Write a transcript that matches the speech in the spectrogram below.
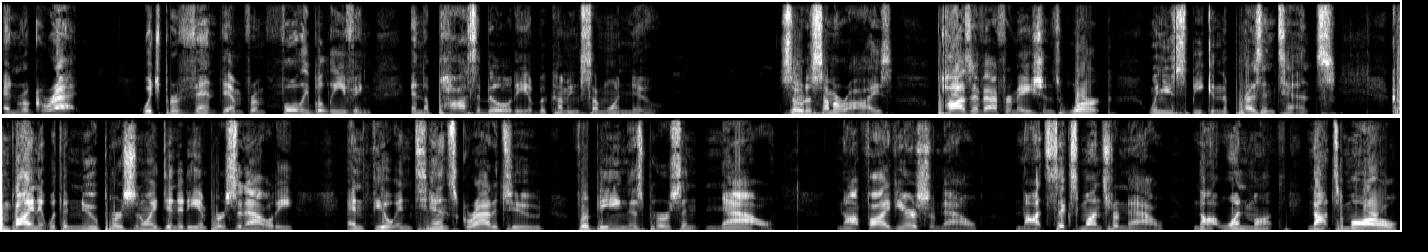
and regret, which prevent them from fully believing in the possibility of becoming someone new. So, to summarize, positive affirmations work when you speak in the present tense, combine it with a new personal identity and personality, and feel intense gratitude for being this person now. Not five years from now, not six months from now, not one month, not tomorrow,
